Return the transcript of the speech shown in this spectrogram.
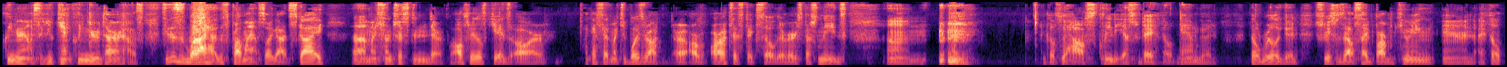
clean your house. Like you can't clean your entire house. See, this is what I have. This is the problem I have. So I got Sky, uh, my son Tristan, and Derek. All three of those kids are, like I said, my two boys are are, are, are autistic, so they're very special needs. Um, I go through the house, cleaned it yesterday. Felt damn good. Felt really good. Sharice was outside barbecuing, and I felt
